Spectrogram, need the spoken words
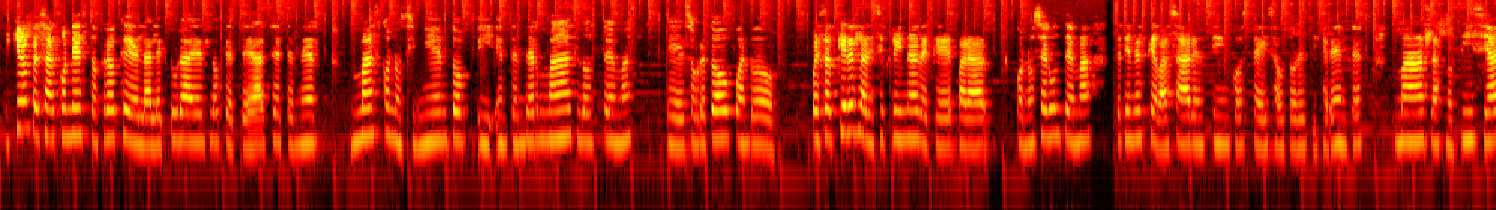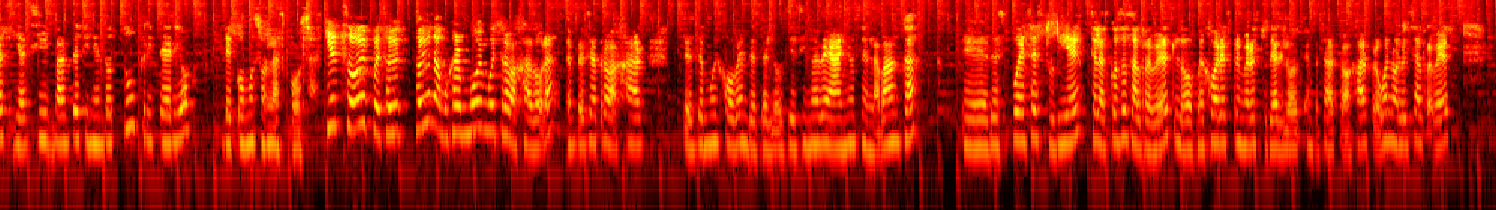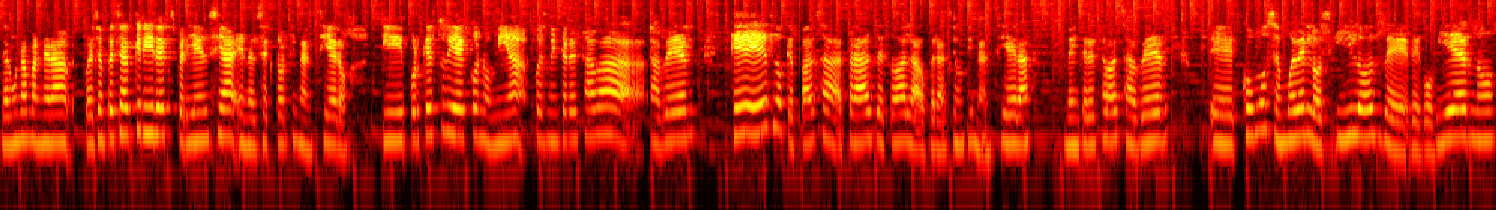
Y quiero empezar con esto. Creo que la lectura es lo que te hace tener más conocimiento y entender más los temas, eh, sobre todo cuando pues adquieres la disciplina de que para conocer un tema te tienes que basar en cinco o seis autores diferentes, más las noticias y así vas definiendo tu criterio de cómo son las cosas. ¿Quién soy? Pues soy, soy una mujer muy, muy trabajadora. Empecé a trabajar desde muy joven, desde los 19 años en la banca. Eh, después estudié, hice las cosas al revés. Lo mejor es primero estudiar y luego empezar a trabajar, pero bueno, lo hice al revés de alguna manera, pues empecé a adquirir experiencia en el sector financiero. ¿Y por qué estudié economía? Pues me interesaba saber qué es lo que pasa atrás de toda la operación financiera. Me interesaba saber eh, cómo se mueven los hilos de, de gobierno,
